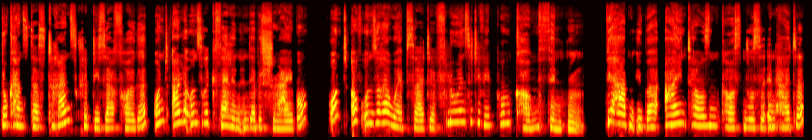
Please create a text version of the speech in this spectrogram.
Du kannst das Transkript dieser Folge und alle unsere Quellen in der Beschreibung und auf unserer Webseite fluencytv.com finden. Wir haben über 1000 kostenlose Inhalte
